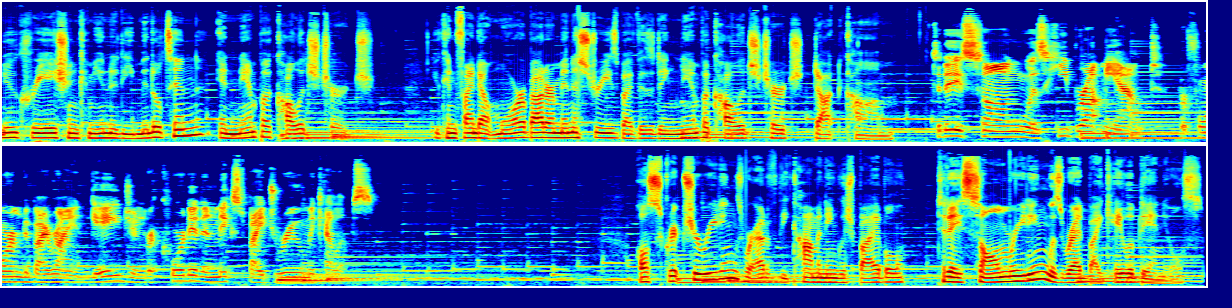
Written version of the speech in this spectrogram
New Creation Community Middleton, and Nampa College Church. You can find out more about our ministries by visiting nampacollegechurch.com. Today's song was He Brought Me Out, performed by Ryan Gage and recorded and mixed by Drew McKellips. All scripture readings were out of the Common English Bible. Today's psalm reading was read by Caleb Daniels.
